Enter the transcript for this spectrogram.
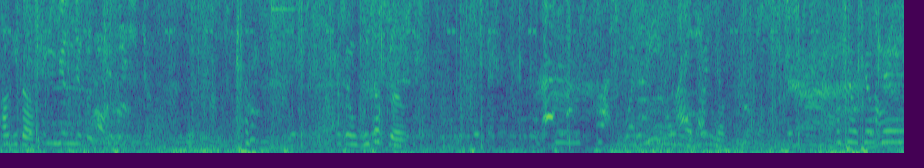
각이다. 생명력을 회복시켜. 지금 굶혔어요. 오케이 오케이 오케이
